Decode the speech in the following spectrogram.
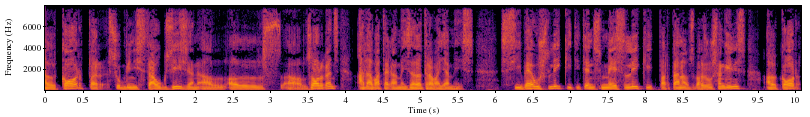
el cor, per subministrar oxigen al, als, als òrgans, ha de bategar més, ha de treballar més. Si veus líquid i tens més líquid, per tant, als vasos sanguinis, el cor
